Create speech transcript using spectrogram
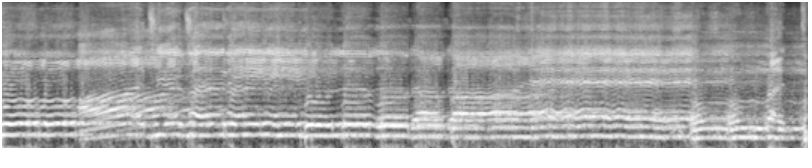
وہ آج غریب الغربا ہے۔ امت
